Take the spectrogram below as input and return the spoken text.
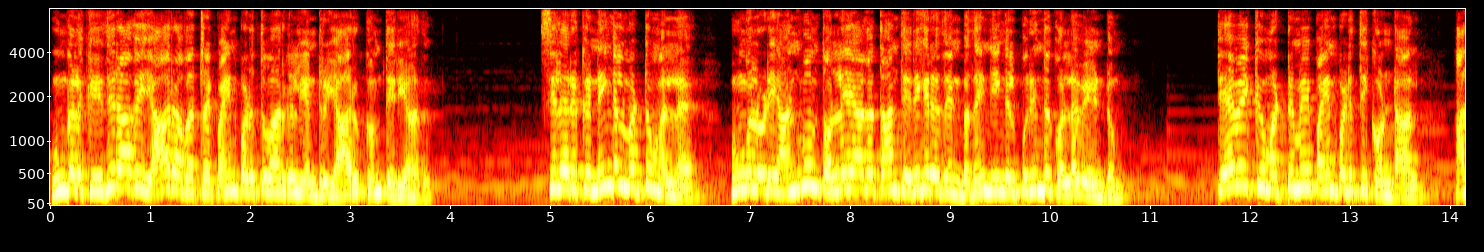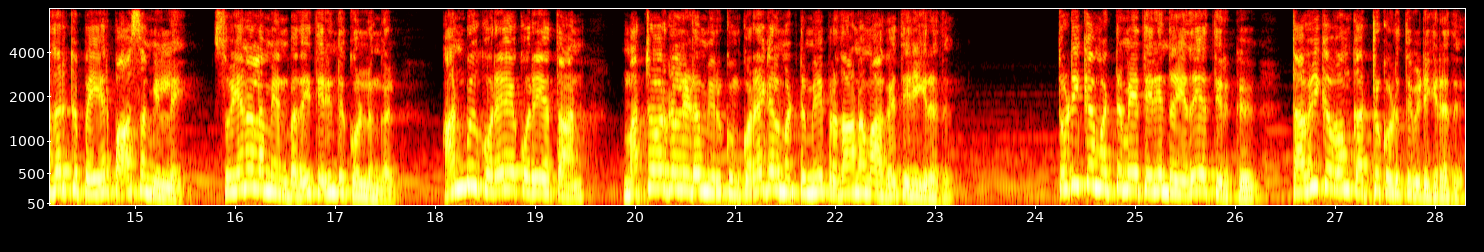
உங்களுக்கு எதிராக யார் அவற்றை பயன்படுத்துவார்கள் என்று யாருக்கும் தெரியாது. சிலருக்கு நீங்கள் மட்டுமல்ல உங்களுடைய அன்பும் தொல்லையாகத்தான் தெரிகிறது என்பதை நீங்கள் புரிந்து கொள்ள வேண்டும். தேவைக்கு மட்டுமே பயன்படுத்தி கொண்டால் அதற்கு பெயர் பாசம் இல்லை சுயநலம் என்பதை தெரிந்து கொள்ளுங்கள். அன்பு குறைய குறையத்தான் மற்றவர்களிடம் இருக்கும் குறைகள் மட்டுமே பிரதானமாக தெரிகிறது. துடிக்க மட்டுமே தெரிந்த இதயத்திற்கு தவிக்கவும் கற்றுக் கொடுத்து விடுகிறது.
